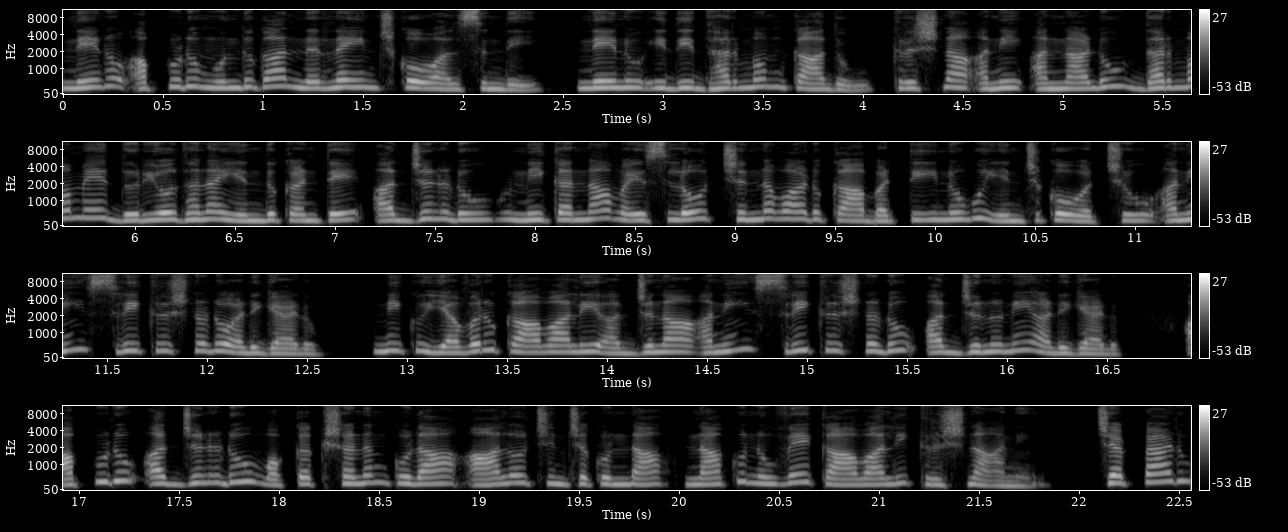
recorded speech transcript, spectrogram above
నేను అప్పుడు ముందుగా నిర్ణయించుకోవాల్సింది. నేను ఇది ధర్మం కాదు కృష్ణ అని అన్నాడు. ధర్మమే దుర్యోధన ఎందుకంటే అర్జునుడు నీకన్నా వయసులో చిన్నవాడు కాబట్టి నువ్వు ఎంచుకోవచ్చు అని శ్రీకృష్ణుడు అడిగాడు. నీకు ఎవరు కావాలి అర్జునా అని శ్రీకృష్ణుడు అర్జునుని అడిగాడు. అప్పుడు అర్జునుడు ఒక్క క్షణం కూడా ఆలోచించకుండా నాకు నువ్వే కావాలి కృష్ణ అని చెప్పాడు.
